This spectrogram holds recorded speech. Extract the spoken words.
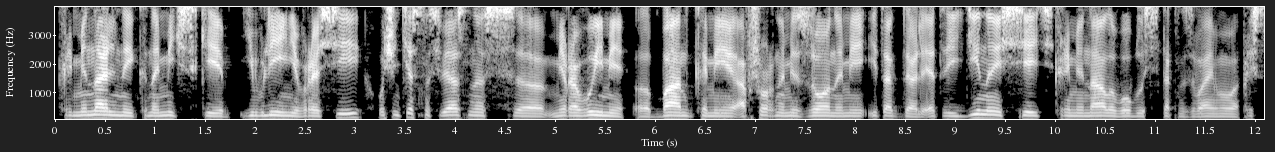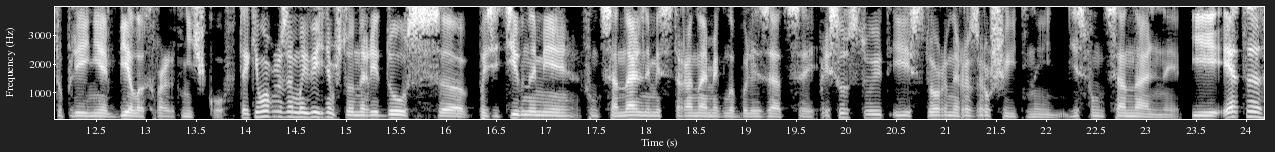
криминальные экономические явления в России очень тесно связаны с э, мировыми э, банками, офшорными зонами и так далее. Это единая сеть криминала в области так называемого преступления белых воротничков. Таким образом, мы видим, что наряду с э, позитивными функциональными сторонами глобализации присутствуют и стороны разрушительные, дисфункциональные. И это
